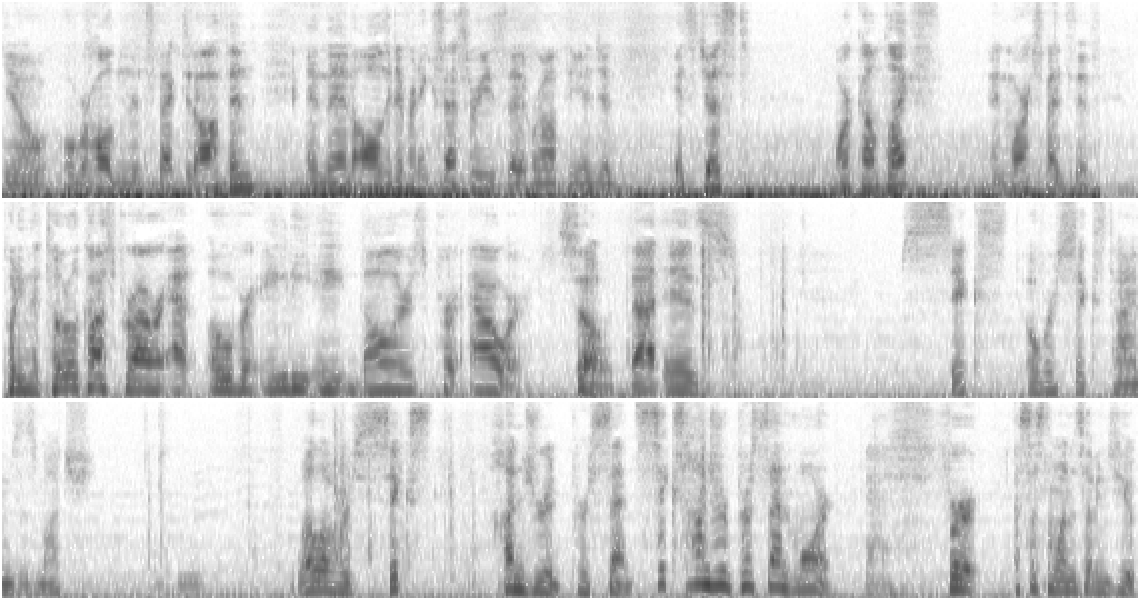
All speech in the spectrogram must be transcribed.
you know overhauled and inspected often. And then all the different accessories that run off the engine. It's just more complex and more expensive, putting the total cost per hour at over $88 per hour. So that is six over six times as much. Well over six hundred percent. Six hundred percent more Yes. for a Cessna 172.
